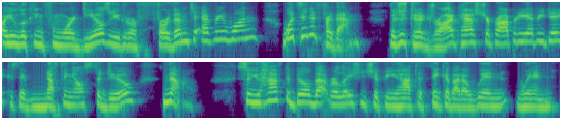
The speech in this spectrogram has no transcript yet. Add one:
Are you looking for more deals? Are you going to refer them to everyone? What's in it for them? They're just going to drive past your property every day because they have nothing else to do? No. So you have to build that relationship and you have to think about a win-win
